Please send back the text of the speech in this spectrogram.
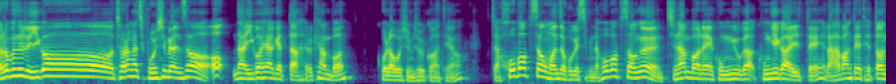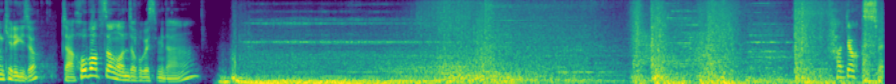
여러분들도 이거 저랑 같이 보시면서 어 나 이거 해야겠다 이렇게 한번 골라보시면 좋을 것 같아요. 자 호법성 먼저 보겠습니다. 호법성은 지난번에 공유가 공개가 일때 라방 때 됐던 캐릭이죠. 자 호법성 먼저 보겠습니다. 타격쇠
